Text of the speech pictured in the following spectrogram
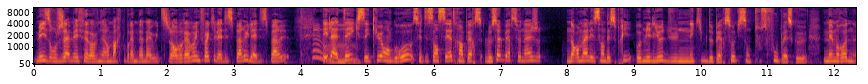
Mais ils ont jamais fait revenir Mark Brendanawitz. Genre vraiment, une fois qu'il a disparu, il a disparu. Et la take, c'est que en gros, c'était censé être un le seul personnage normal et sain d'esprit au milieu d'une équipe de persos qui sont tous fous parce que même Ron,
